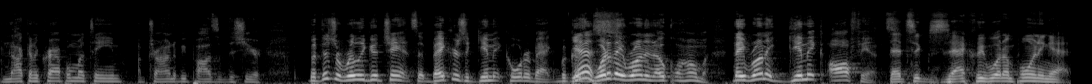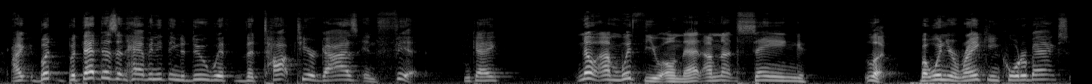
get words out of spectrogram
I'm not going to crap on my team. I'm trying to be positive this year, but there's a really good chance that Baker's a gimmick quarterback because Yes. what do they run in Oklahoma? They run a gimmick offense. That's exactly what I'm pointing at. I, but but that doesn't have anything to do with the top tier guys in fit. Okay, No, I'm with you on that. I'm not saying. Look, But when you're ranking quarterbacks,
